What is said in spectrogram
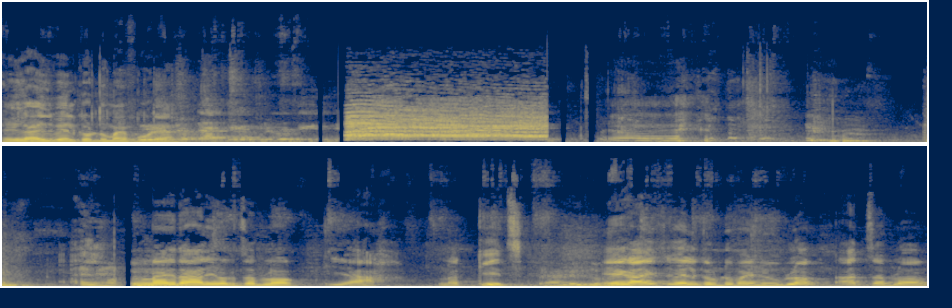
Hey guys welcome to my फोड्या पुन्हा एकदा अलिबागचा ब्लॉग. या नक्कीच. Hey guys welcome to my new blog आजचा ब्लॉग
